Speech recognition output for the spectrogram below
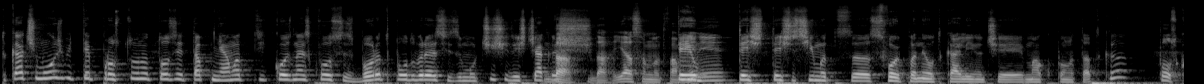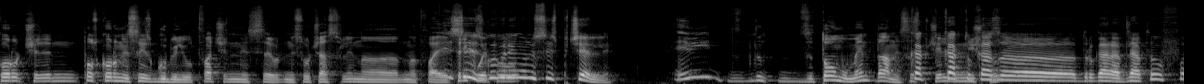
Така че може би те просто на този етап нямат и кой знае с какво да се сборят. По-добре да си замълчиш и да изчакаш. Да, да, и аз съм на това Те, мнение. те, ще- те ще си имат а, свой панел, така или иначе, малко по-нататък. По-скоро, че, по-скоро не са изгубили от това, че не са, не са участвали на, на това Не E3, са изгубили, което... но не са изпечелили. Еми, за, за този момент, да, не са Как, спечелили както нищо. каза другар Адлятов, а,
